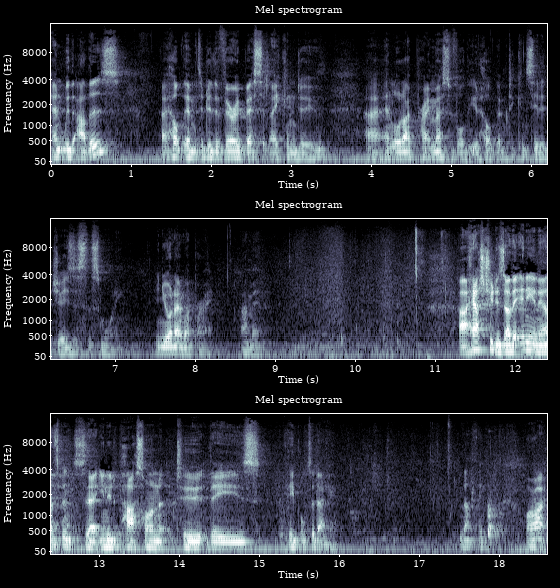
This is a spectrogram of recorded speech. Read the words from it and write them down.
and with others. Help them to do the very best that they can do. Uh, and Lord, I pray most of all that you'd help them to consider Jesus this morning. In your name I pray. Amen. Uh, house tutors, are there any announcements that you need to pass on to these people today? Nothing. All right.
